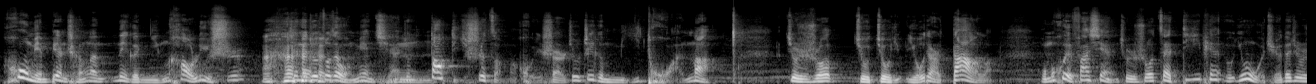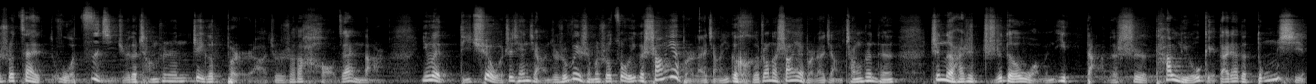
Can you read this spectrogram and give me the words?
后面变成了那个宁浩律师，现在就坐在我们面前，就到底是怎么回事儿？就这个谜团呐、就是说就就有点大了。我们会发现，就是说，在第一篇，因为我觉得，就是说，在我自己觉得《长春人》这个本儿啊，就是说它好在哪儿？因为的确，我之前讲，就是为什么说作为一个商业本来讲，一个盒装的商业本来讲，《常春藤》真的还是值得我们一打的是它留给大家的东西。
